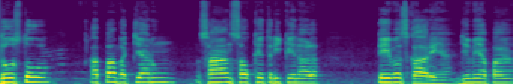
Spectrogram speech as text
ਦੋਸਤੋ, ਆਪਾਂ ਬੱਚਿਆਂ ਨੂੰ ਆਸਾਨ, ਸੌਖੇ ਤਰੀਕੇ ਨਾਲ ਟੇਬਲ ਸਿਖਾ ਰਹੇ ਹਾਂ। ਜਿਵੇਂ ਆਪਾਂ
